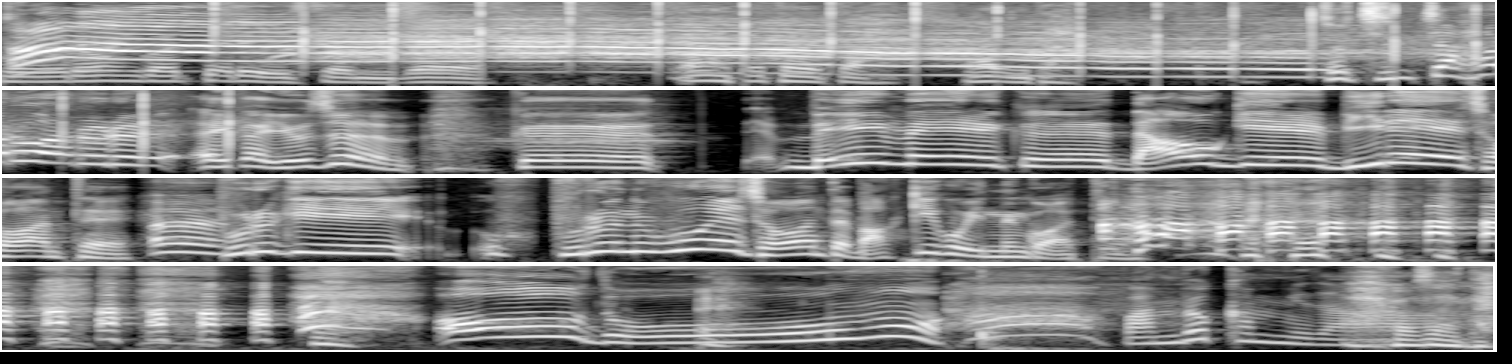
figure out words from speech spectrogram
뭐 이런 것들이 있었는데 아 됐다 됐다 다행이다 저 진짜 하루하루를 그러니까 요즘 그 매일매일 그 나오길 미래의 저한테 부르기 부른 후에 저한테 맡기고 있는 것 같아요. 어 너무 완벽합니다. 감사합니다.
